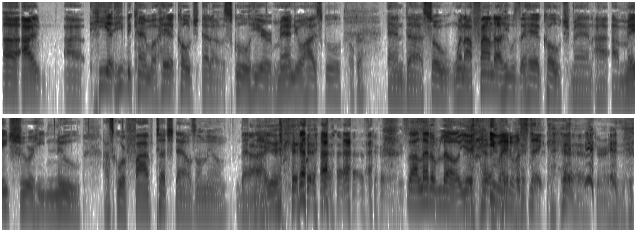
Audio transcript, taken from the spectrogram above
uh, I, I he he became a head coach at a school here, Manual High School. Okay. And uh, so when I found out he was the head coach, man, I, I made sure he knew I scored five touchdowns on them that Ah, night. yeah. So I let him know, yeah, he made a mistake. That's crazy.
